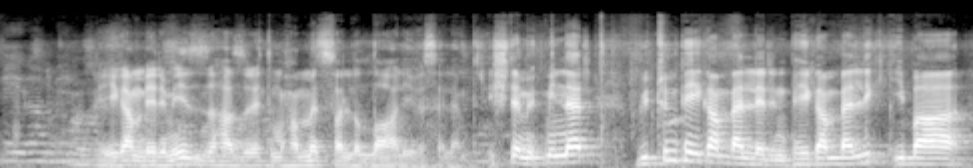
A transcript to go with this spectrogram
Peygamber. Peygamberimiz Hazreti Muhammed sallallahu aleyhi ve sellem'dir. İşte müminler bütün peygamberlerin peygamberlik iba,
